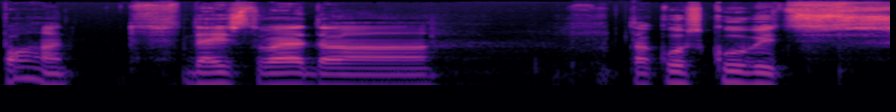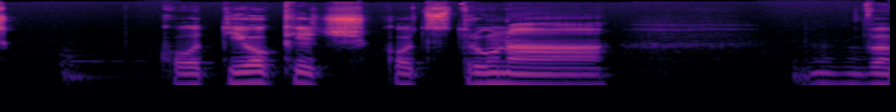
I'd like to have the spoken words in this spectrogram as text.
Pa dejstvo je, da tako Skubic kot Jokič, kot Struna, v,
